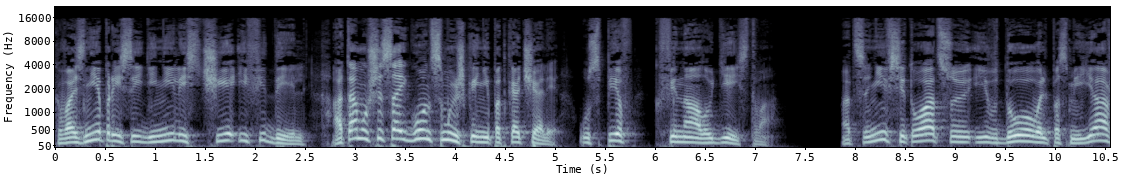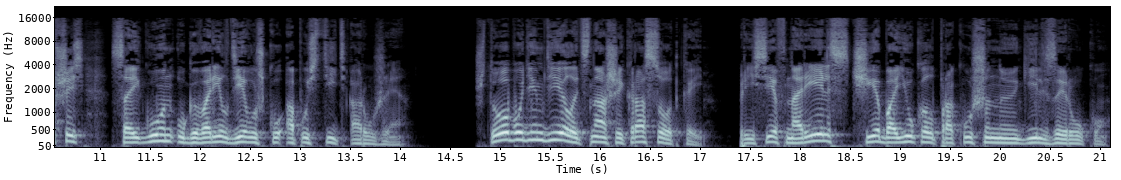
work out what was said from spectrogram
К возне присоединились Че и Фидель, а там уж и Сайгон с мышкой не подкачали, успев к финалу действа. Оценив ситуацию и вдоволь посмеявшись, Сайгон уговорил девушку опустить оружие. «Что будем делать с нашей красоткой?» Присев на рельс, Че баюкал прокушенную гильзой руку.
